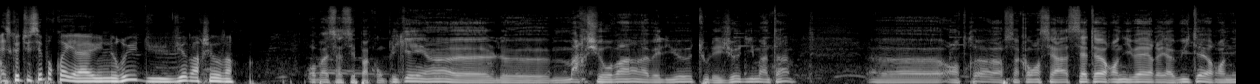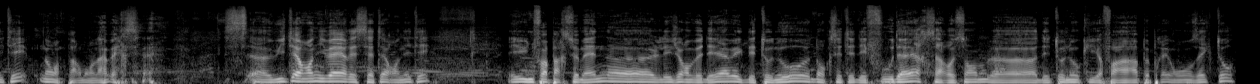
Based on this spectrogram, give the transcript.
Est-ce que tu sais pourquoi il y a une rue du vieux marché au vin? Oh bah ça c'est pas compliqué. hein, euh, le marché au vin avait lieu tous les jeudis matins. Euh, entre, ça commençait à 7h en hiver et à 8h en été. Non, pardon, l'inverse. 8h en hiver et 7h en été. Et une fois par semaine, euh, les gens venaient avec des tonneaux. Donc c'était des fous d'air, ça ressemble à des tonneaux qui, enfin à peu près 11 hectos.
